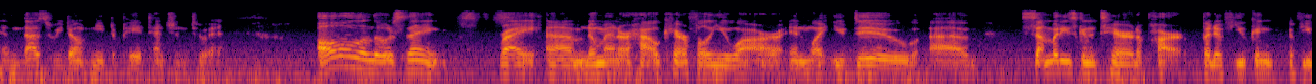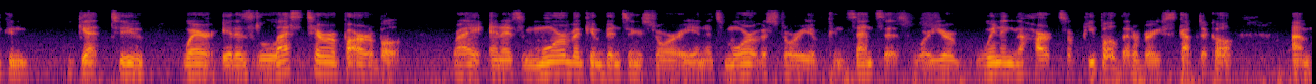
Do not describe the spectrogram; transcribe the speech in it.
and thus we don't need to pay attention to it all of those things, right? Um, no matter how careful you are in what you do, um, somebody's going to tear it apart. But if you can, if you can get to where it is less tear apartable, right, and it's more of a convincing story, and it's more of a story of consensus, where you're winning the hearts of people that are very skeptical, um,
